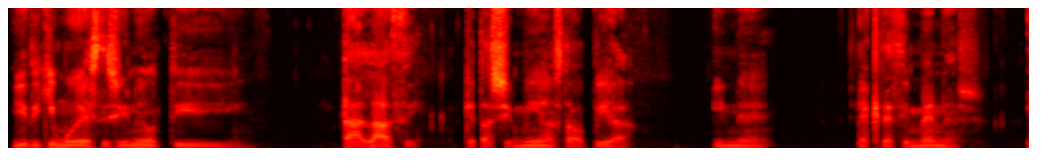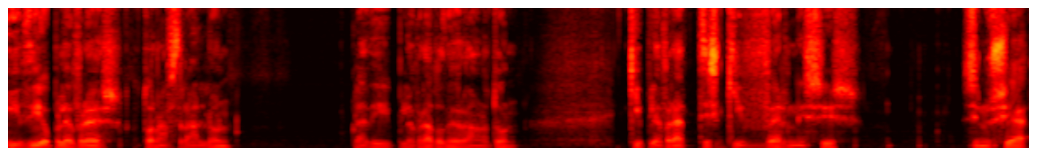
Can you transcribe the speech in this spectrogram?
η δική μου αίσθηση είναι ότι τα λάθη και τα σημεία στα οποία είναι εκτεθειμένες οι δύο πλευρές των Αυστραλών, δηλαδή η πλευρά των διοργανωτών και η πλευρά της κυβέρνησης, στην ουσία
